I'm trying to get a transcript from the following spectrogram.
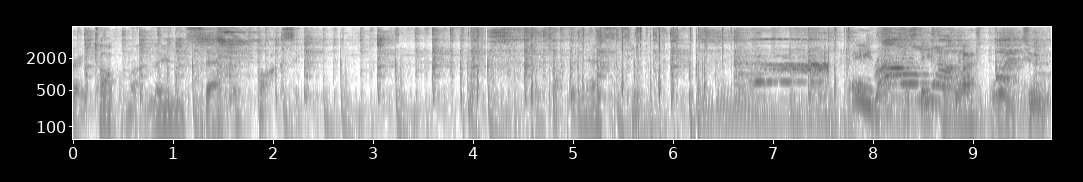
right, talking about Lin, Seth, and Foxy. It's the team. Hey, this is the from Last Blade 2.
